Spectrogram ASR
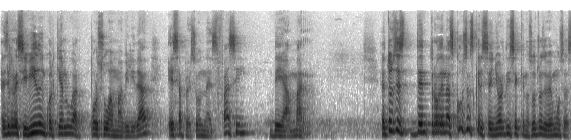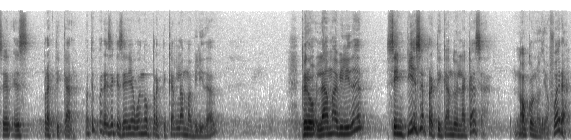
es recibido en cualquier lugar. Por su amabilidad, esa persona es fácil de amar. Entonces, dentro de las cosas que el Señor dice que nosotros debemos hacer es practicar. ¿No te parece que sería bueno practicar la amabilidad? Pero la amabilidad se empieza practicando en la casa, no con los de afuera.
